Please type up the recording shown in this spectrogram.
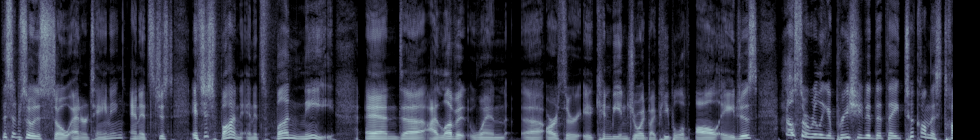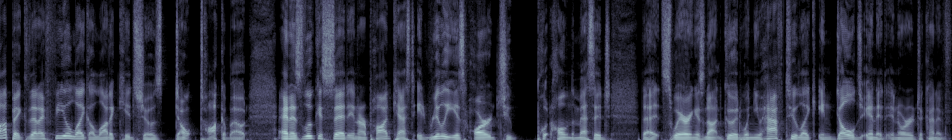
this episode is so entertaining, and it's just it's just fun, and it's funny, and uh, I love it when uh, Arthur it can be enjoyed by people of all ages. I also really appreciated that they took on this topic that I feel like a lot of kids shows don't talk about, and as Lucas said in our podcast, it really is hard to put home the message that swearing is not good when you have to like indulge in it in order to kind of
